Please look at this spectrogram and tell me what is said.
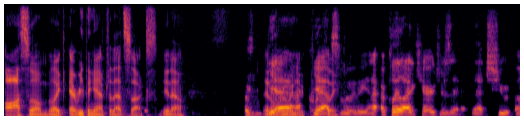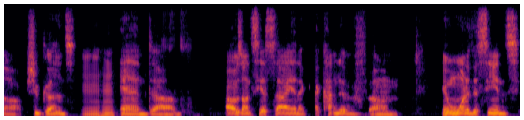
awesome. Like everything after that sucks. You know, it'll yeah, ruin you quickly. yeah, absolutely. And I, I play a lot of characters that that shoot uh, shoot guns, Mm-hmm. and um, I was on CSI, and I, I kind of um, in one of the scenes,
